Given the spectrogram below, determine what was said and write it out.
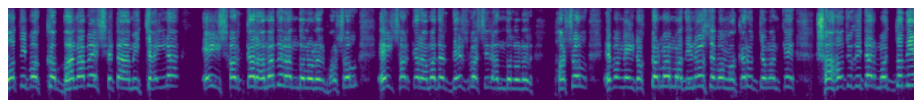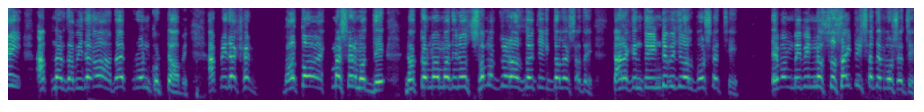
প্রতিপক্ষ বানাবে সেটা আমি চাই না। এই সরকার আমাদের আন্দোলনের ফসল, এই সরকার আমাদের দেশবাসীর আন্দোলনের ফসল এবং এই ডক্টর মোহাম্মদ ইউনুস এবং ওকারুজ্জামানকে সহযোগিতার মধ্য দিয়েই আপনার দাবি দেওয়া, আদায় পূরণ করতে হবে। আপনি দেখেন, গত এক মাসের মধ্যে ডক্টর মোহাম্মদ ইউনুস সমগ্র রাজনৈতিক দলের সাথে, তারা কিন্তু ইন্ডিভিজুয়াল বসেছে এবং বিভিন্ন সোসাইটির সাথে বসেছে।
